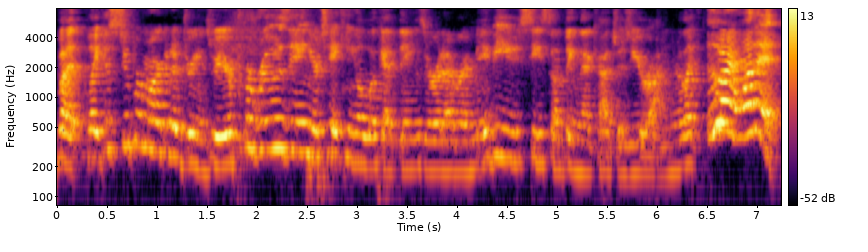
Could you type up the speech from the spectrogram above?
but like a supermarket of dreams where you're perusing, you're taking a look at things or whatever, and maybe you see something that catches your eye, and you're like, "Ooh, I want it!"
